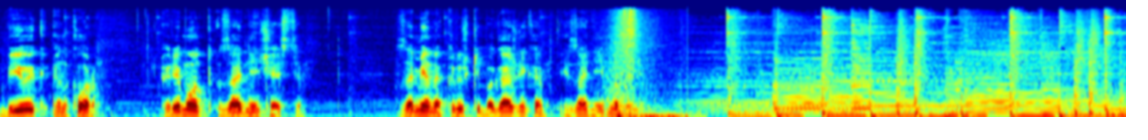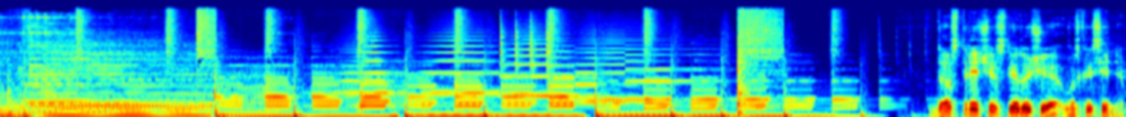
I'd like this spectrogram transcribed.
Buick Encore. Ремонт задней части. Замена крышки багажника и задней панели. До встречи в следующее воскресенье.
